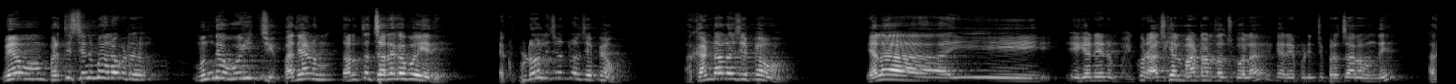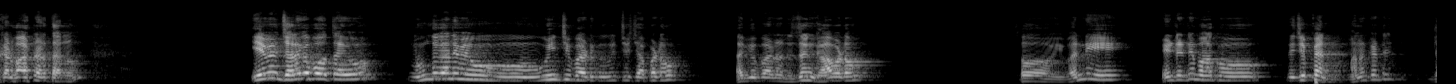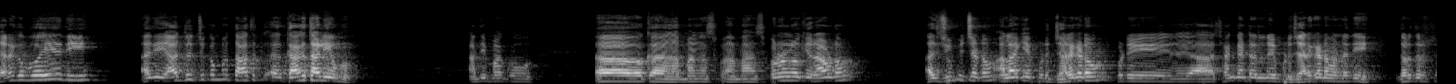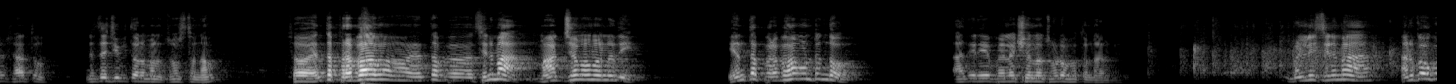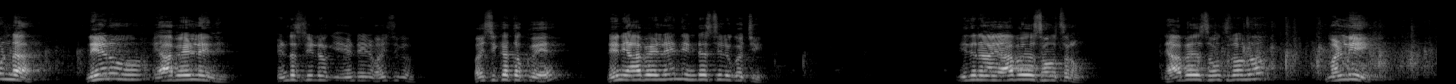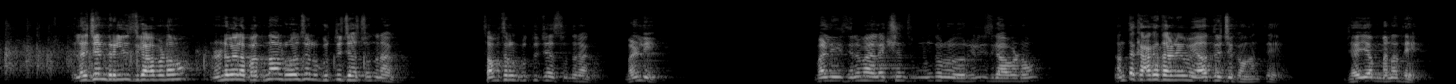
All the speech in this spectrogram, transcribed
మేము ప్రతి సినిమాలో కూడా ముందే ఊహించి పదేళ్ళ తర్వాత జరగబోయేది. ఎప్పుడో లిజెండ్లో చెప్పాము అఖండాలో చెప్పాము. ఎలా ఈ ఇక నేను ఎక్కువ రాజకీయాలు మాట్లాడదలుచుకోలే ఇక రేపటి నుంచి ప్రచారం ఉంది అక్కడ మాట్లాడతాను. ఏమేమి జరగబోతాయో ముందుగానే మేము ఊహించి వాటి గురించి చెప్పడం అవి నిజం కావడం సో ఇవన్నీ ఏంటంటే మాకు నేను చెప్పాను. మనకంటే జరగబోయేది అది యాదృచ్ఛికము తాత కాకతాళీయము. అది మాకు ఒక మన మన స్ఫురణలోకి రావడం అది చూపించడం అలాగే ఇప్పుడు జరగడం ఇప్పుడు ఆ సంఘటనలు ఇప్పుడు జరగడం అన్నది దురదృష్టశాత్తు నిజ జీవితంలో మనం చూస్తున్నాం. సో ఎంత ప్రభావం ఎంత సినిమా మాధ్యమం అన్నది ఎంత ప్రభావం ఉంటుందో అది రేపు ఎలక్షన్లో చూడబోతున్నారు మీరు. మళ్ళీ సినిమా అనుకోకుండా నేను యాభై ఏళ్ళైంది. ఇండస్ట్రీలోకి ఏంటి వయసు వయసు ఇంకా తక్కువే. నేను యాభై ఏళ్ళైంది ఇండస్ట్రీలోకి వచ్చి. ఇది నా యాభై సంవత్సరం. యాభై సంవత్సరంలో మళ్ళీ లెజెండ్ రిలీజ్ కావడం రెండు వేల పద్నాలుగు రోజులు గుర్తు చేస్తుంది నాకు. సంవత్సరం గుర్తు చేస్తుంది నాకు. మళ్ళీ మళ్ళీ సినిమా ఎలక్షన్స్ ముందు రిలీజ్ కావడం అంత కాకతాళీయం యాదృచ్ఛికం అంతే. जयम मनदे।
